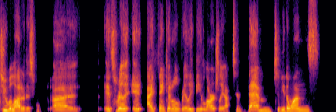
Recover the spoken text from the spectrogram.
do a lot of this. Uh, it's really, it, I think it'll really be largely up to them to be the ones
